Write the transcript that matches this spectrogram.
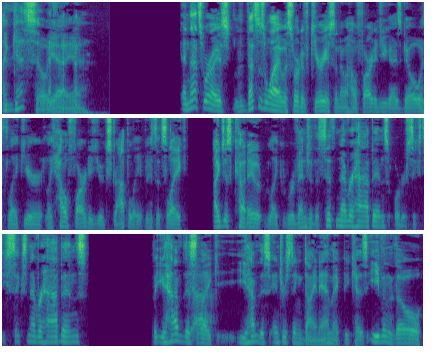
I guess so. Yeah, yeah. and that's where I was, that's is why I was sort of curious to know how far did you guys go with like your, like how far did you extrapolate? Because it's like, I just cut out like Revenge of the Sith never happens, Order 66 never happens. But you have this Yeah. like, you have this interesting dynamic because even though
